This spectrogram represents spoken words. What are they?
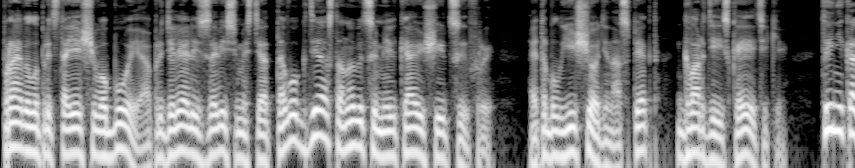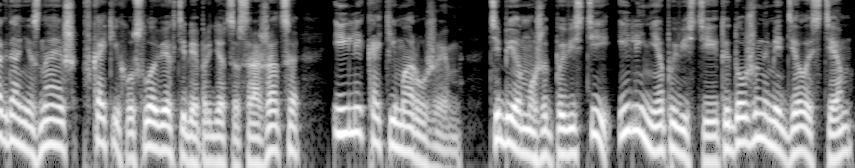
Правила предстоящего боя определялись в зависимости от того, где остановятся мелькающие цифры. Это был еще один аспект гвардейской этики. Ты никогда не знаешь, в каких условиях тебе придется сражаться или каким оружием. Тебе может повести или не повести, и ты должен иметь дело с тем,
